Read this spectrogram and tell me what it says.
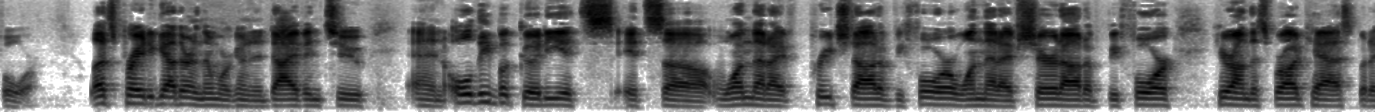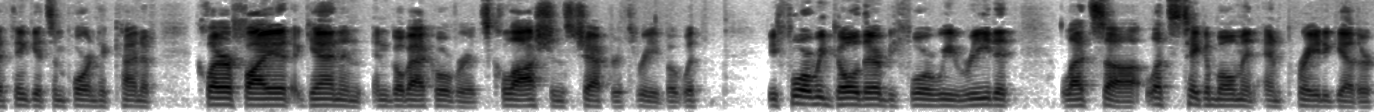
for let's pray together, and then we're going to dive into an oldie but goodie. It's it's uh, one that I've preached out of before, one that I've shared out of before here on this broadcast, but I think it's important to kind of clarify it again and, and go back over it. It's Colossians chapter three. But with before we go there, before we read it, let's uh, let's take a moment and pray together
